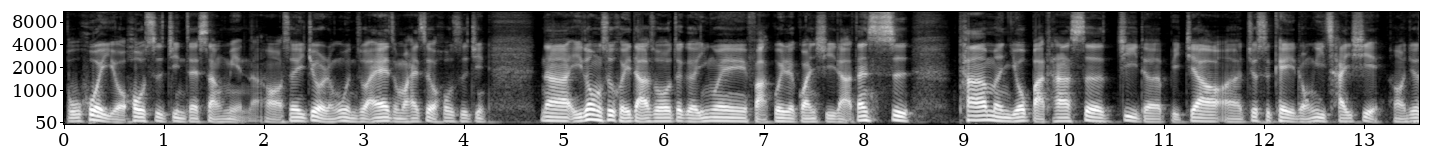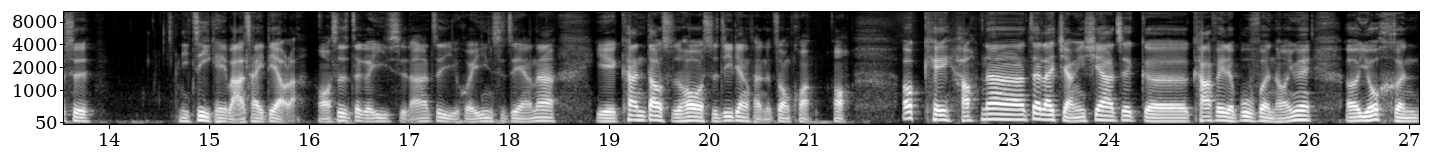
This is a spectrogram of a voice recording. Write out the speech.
不会有后视镜在上面的哈，所以就有人问说，哎，怎么还是有后视镜？那移动是回答说，这个因为法规的关系啦，但是他们有把它设计的比较呃，就是可以容易拆卸哦，就是你自己可以把它拆掉了哦，是这个意思。然后自己回应是这样，那也看到时候实际量产的状况哦。OK，好，那再来讲一下这个咖啡的部分哈，因为呃有很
